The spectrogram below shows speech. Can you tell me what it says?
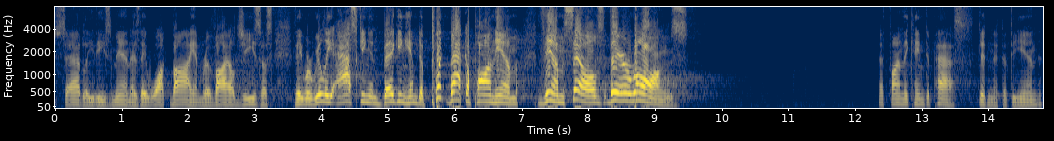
Sadly, these men, as they walked by and reviled Jesus, they were really asking and begging him to put back upon him themselves their wrongs. That finally came to pass, didn't it, at the end?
